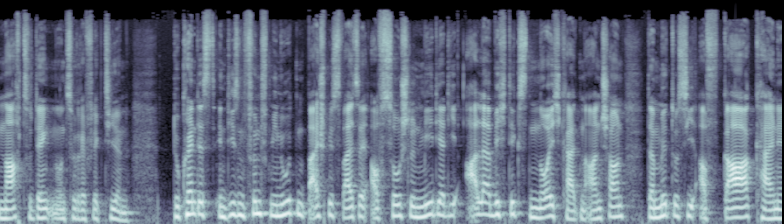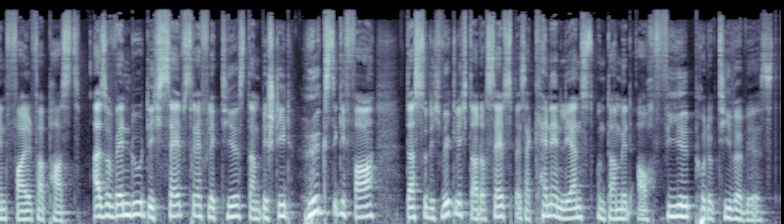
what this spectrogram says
nachzudenken und zu reflektieren. Du könntest in diesen fünf Minuten beispielsweise auf Social Media die allerwichtigsten Neuigkeiten anschauen, damit du sie auf gar keinen Fall verpasst. Also wenn du dich selbst reflektierst, dann besteht höchste Gefahr, dass du dich wirklich dadurch selbst besser kennenlernst und damit auch viel produktiver wirst.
